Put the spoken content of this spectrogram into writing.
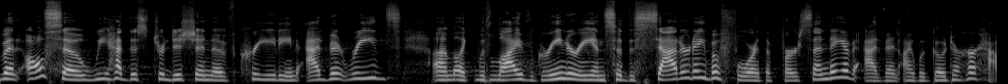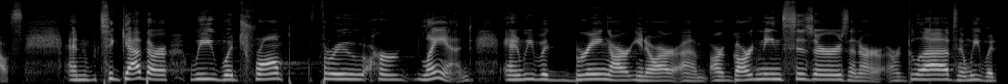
but also we had this tradition of creating Advent wreaths, um, like with live greenery. And so the Saturday before the first Sunday of Advent, I would go to her house, and together we would tromp through her land. And we would bring our you know our, um, our gardening scissors and our, our gloves. And we would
